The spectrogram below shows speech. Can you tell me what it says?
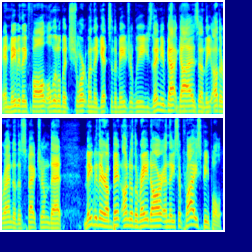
and maybe they fall a little bit short when they get to the major leagues. Then you've got guys on the other end of the spectrum that maybe they're a bit under the radar and they surprise people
